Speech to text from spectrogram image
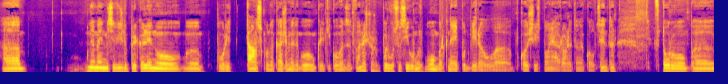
А, на мен ми се вижда прекалено а, пуританско, да кажем, да го критикуват за това нещо, защото първо със сигурност Блумбърг не е подбирал а, кой ще изпълнява ролята на кол-център. Второ, а,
